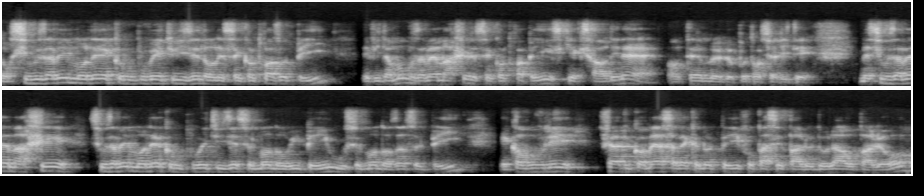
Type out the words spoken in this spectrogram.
Donc, si vous avez une monnaie que vous pouvez utiliser dans les 53 autres pays, évidemment, vous avez un marché de 53 pays, ce qui est extraordinaire en termes de potentialité. Mais si vous avez un marché, si vous avez une monnaie que vous pouvez utiliser seulement dans 8 pays ou seulement dans un seul pays, et quand vous voulez faire du commerce avec un autre pays, il faut passer par le dollar ou par l'euro,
